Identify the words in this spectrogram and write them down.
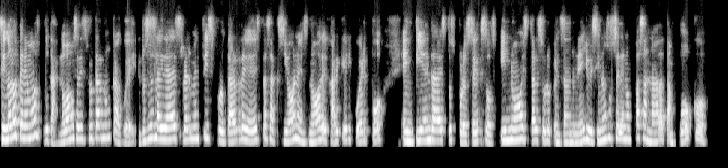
si no lo tenemos, puta, no vamos a disfrutar nunca, güey. Entonces la idea es realmente disfrutar de estas acciones, ¿no? Dejar que el cuerpo entienda estos procesos y no estar solo pensando en ello. Y si no sucede, no pasa nada tampoco.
